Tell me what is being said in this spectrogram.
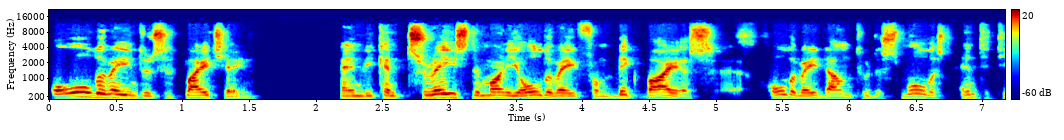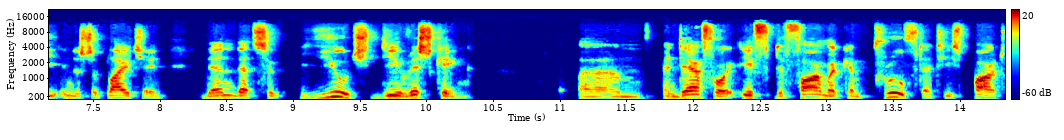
all the way into the supply chain, and we can trace the money all the way from big buyers uh, all the way down to the smallest entity in the supply chain. Then that's a huge de-risking. Um, and therefore if the farmer can prove that he's part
